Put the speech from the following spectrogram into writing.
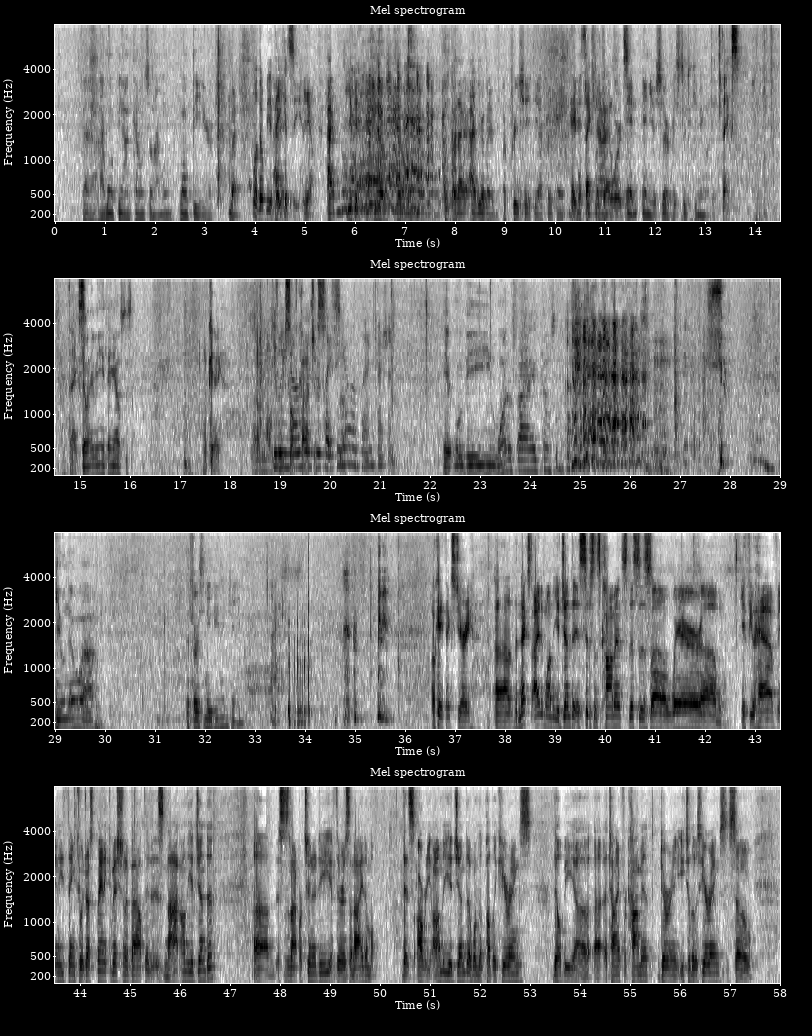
uh, I won't be on council and I won't, won't be here. But Well, there'll be a vacancy. yeah, I, you can, no, no, no, no, no. But I, I really appreciate the effort that. Hey, well, that thanks for you've the done kind words. In, in your service to the community. Thanks. Thanks. Don't have anything else to say? Okay. I'm now Do we feeling know who's self-conscious. replacing you so- on planning commission? It will be one of five councilmen. You'll know, uh, the first meeting in January. All right. Okay, thanks, Jerry. Uh, The next item on the agenda is citizens' comments. This is uh, where um, if you have anything to address planning commission about that is not on the agenda, um, this is an opportunity. If there is an item that's already on the agenda, one of the public hearings, there'll be a- a a time for comment during each of those hearings. So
